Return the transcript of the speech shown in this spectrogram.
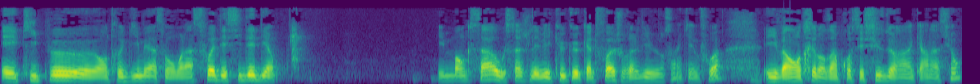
Et qui peut euh, entre guillemets à ce moment-là soit décider de dire il me manque ça ou ça je l'ai vécu que quatre fois, je voudrais le vivre une cinquième fois et il va entrer dans un processus de réincarnation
